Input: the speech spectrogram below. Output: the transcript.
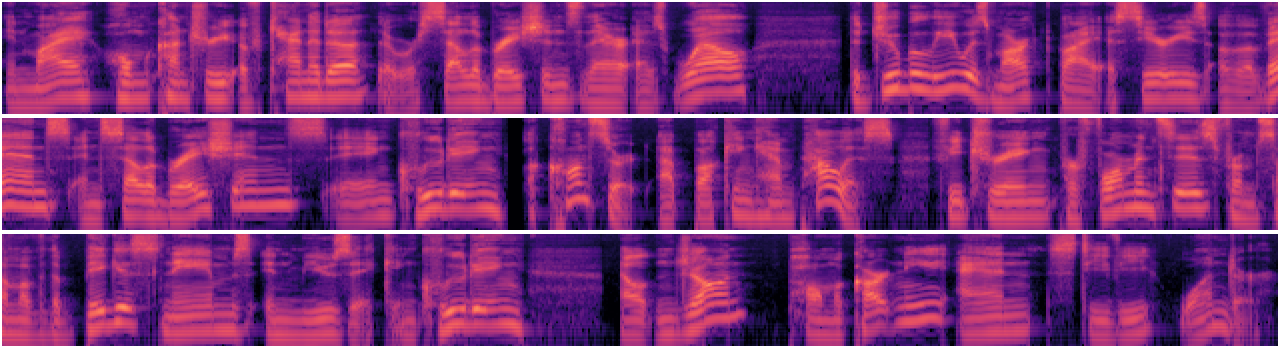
In my home country of Canada, there were celebrations there as well. The Jubilee was marked by a series of events and celebrations, including a concert at Buckingham Palace, featuring performances from some of the biggest names in music, including Elton John, Paul McCartney, and Stevie Wonder.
